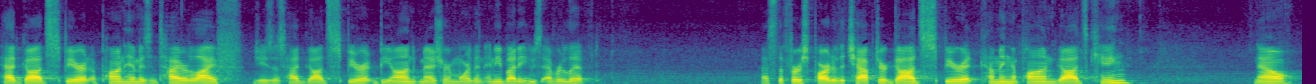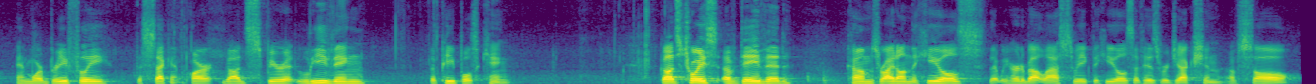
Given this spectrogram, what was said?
had God's Spirit upon him his entire life. Jesus had God's Spirit beyond measure more than anybody who's ever lived. That's the first part of the chapter God's Spirit coming upon God's King. Now, and more briefly, the second part God's Spirit leaving the people's king. God's choice of David comes right on the heels that we heard about last week, the heels of his rejection of Saul.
